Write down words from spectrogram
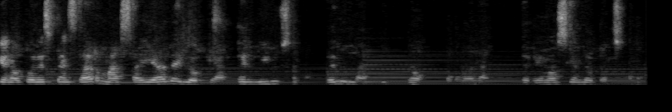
que no puedes pensar más allá de lo que hace el virus en la célula. no, perdona, seguimos siendo personas.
